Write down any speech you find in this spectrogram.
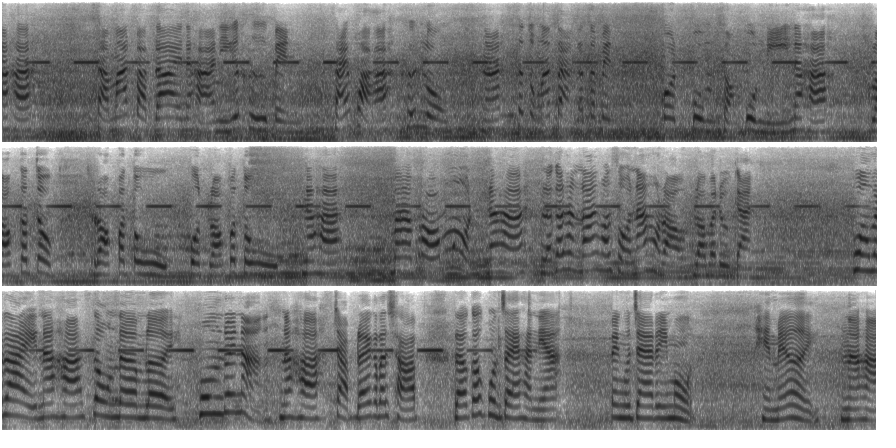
นะคะ สามารถปรับได้นะคะ อันนี้ก็คือเป็นซ้ายขวาขึ้นลงนะกระจกหน้าต่างก็จะเป็นกดปุ่ม 2 ปุ่มนี้นะคะ ล็อกกระจกล็อกประตูกดล็อกประตูนะคะ มาพร้อมหมดนะคะ แล้วก็ทางด้านคอนโซลหน้าของเราเรามาดูกันพวงมาลัยนะคะทรงเดิมเลยหุ้มด้วยหนังนะคะ จับได้กระชับ แล้วก็กุญแจคันนี้เป็นกุญแจรีโมทเห็นไหมเอ่ยนะคะ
